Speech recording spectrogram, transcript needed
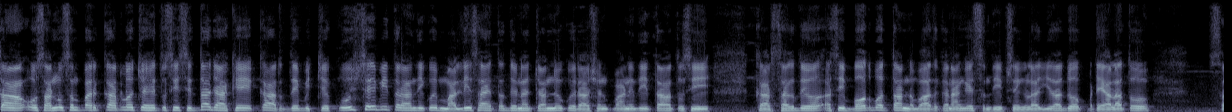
ਤਾਂ ਉਹ ਸਾਨੂੰ ਸੰਪਰਕ ਕਰ ਲਓ, ਚਾਹੇ ਤੁਸੀਂ ਸਿੱਧਾ ਜਾ ਕੇ ਘਰ ਦੇ ਵਿੱਚ ਕਿਸੇ ਵੀ ਤਰ੍ਹਾਂ ਦੀ ਕੋਈ ਮਾਲੀ ਸਹਾਇਤਾ ਦੇਣਾ ਚਾਹੁੰਦੇ ਹੋ, ਕੋਈ ਰਾਸ਼ਨ ਪਾਣੀ ਦੀ, ਤਾਂ ਤੁਸੀਂ ਕਰ ਸਕਦੇ ਹੋ। ਅਸੀਂ ਬਹੁਤ ਬਹੁਤ ਧੰਨਵਾਦ ਕਰਾਂਗੇ ਸੰਦੀਪ ਸਿੰਘਲਾ ਜੀ ਦਾ, ਜੋ ਪਟਿਆਲਾ ਤੋਂ ਸ-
